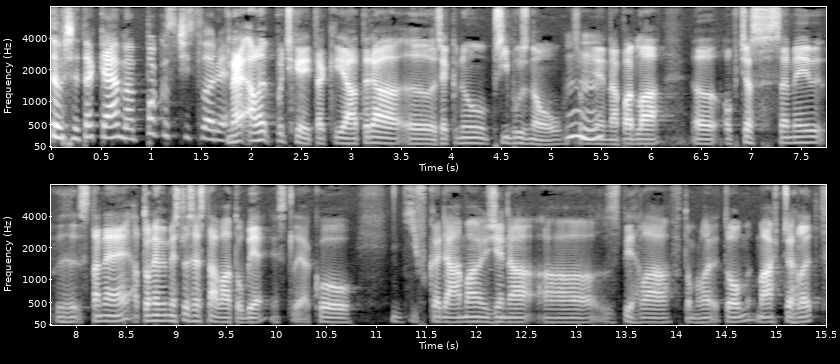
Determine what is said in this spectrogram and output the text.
dobře, tak já mám pokus číslo dvě. Ne, ale počkej, tak já teda uh, řeknu příbuznou, co mm-hmm. mě napadla. Uh, občas se mi stane, a to nevím, jestli se stává tobě, jestli jako dívka, dáma, žena a zběhla v tomhle tom, máš přehled.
